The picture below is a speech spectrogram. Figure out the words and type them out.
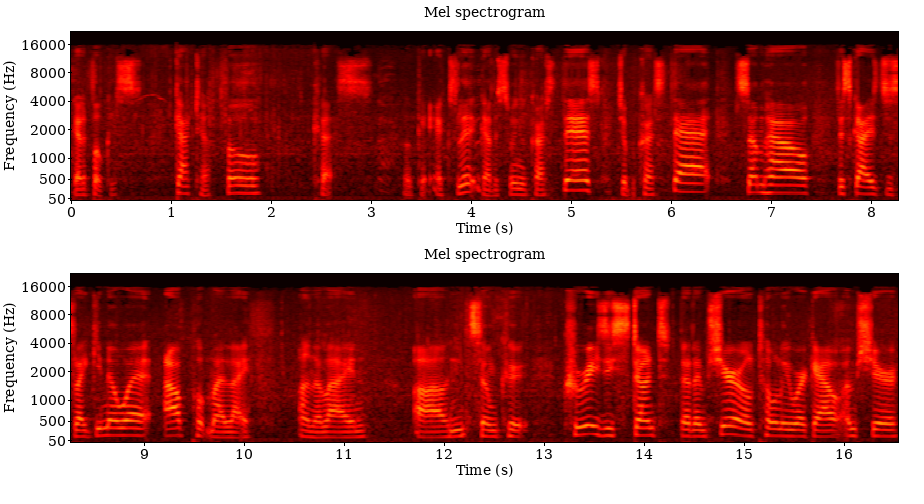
Gotta focus. Gotta focus. Okay, excellent. Gotta swing across this, jump across that. Somehow, this guy's just like, you know what? I'll put my life on the line on some crazy stunt that I'm sure will totally work out. I'm sure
